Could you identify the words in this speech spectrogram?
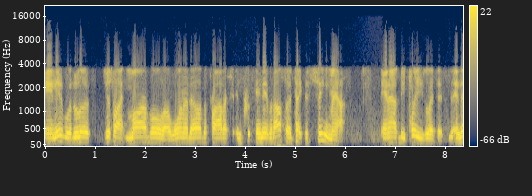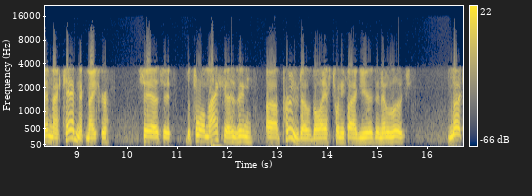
and it would look just like marble or one of the other products, and, and it would also take the seam out, and I'd be pleased with it. And then my cabinet maker says that the Formica has been uh, improved over the last 25 years, and it looks much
